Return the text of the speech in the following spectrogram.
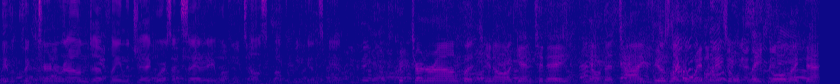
we have a quick turnaround uh, playing the Jaguars on Saturday. What can you tell us about the weekend's game? Yeah, quick turnaround, but you know, again today, you know that tie feels like a win when it's a late goal like that.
